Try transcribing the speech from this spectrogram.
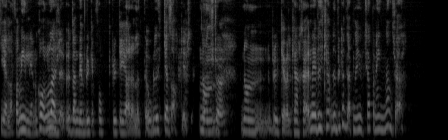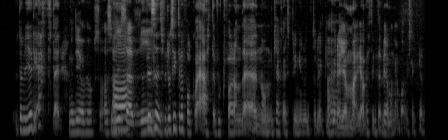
hela familjen och kollar Mm. typ. Utan det brukar, folk brukar göra lite olika saker. Någon, någon brukar väl kanske, nej vi, kan, vi brukar inte öppna julklapparna innan tror jag. Utan vi gör det efter. Men det gör vi också. Alltså vi, Ja, så här, vi, Precis, för då sitter väl folk och äter fortfarande. Någon kanske springer runt och leker Ja. kurragömma. Jag vet inte, vi har många barn i släkten.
